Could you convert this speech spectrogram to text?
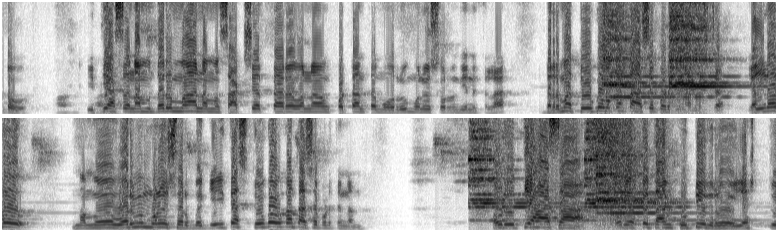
ಹೊಂಟವು. ಇತಿಹಾಸ ನಮ್ಮ ಧರ್ಮ, ನಮ್ಮ ಸಾಕ್ಷಾತ್ಕಾರವನ್ನ ಕೊಟ್ಟಂತ ಮೂರು ಮುನೇಶ್ವರ ಏನೈತಲ್ಲ ಧರ್ಮ ತಿಳ್ಕೊಬೇಕಂತ ಆಸೆ ಪಡ್ತೀನಿ ನಾನು ಅಷ್ಟೇ. ಎಲ್ಲರೂ ನಮ್ಮ ವರ್ವಿ ಮುನೇಶ್ವರ ಬಗ್ಗೆ ಇತಿಹಾಸ ತಿಳ್ಕೊಬೇಕಂತ ಆಸೆ ಪಡ್ತೀನಿ ನಾನು. ಅವ್ರ ಇತಿಹಾಸ, ಅವ್ರು ಎಷ್ಟು ತಾನು ಕೊಟ್ಟಿದ್ರು, ಎಷ್ಟು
